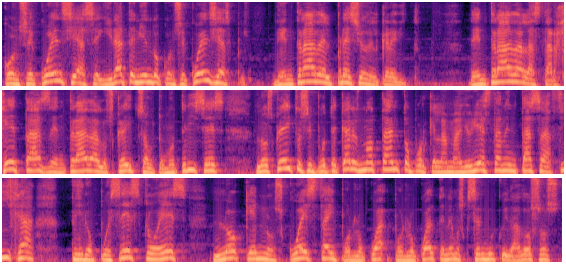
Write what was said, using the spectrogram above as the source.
consecuencias, seguirá teniendo consecuencias. Pues, de entrada el precio del crédito. De entrada las tarjetas, de entrada los créditos automotrices, los créditos hipotecarios no tanto porque la mayoría están en tasa fija, pero pues esto es lo que nos cuesta y por lo cual, por lo cual tenemos que ser muy cuidadosos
